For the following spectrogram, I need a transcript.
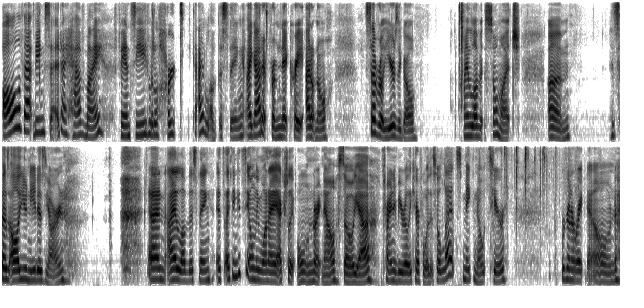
all of that being said, I have my fancy little heart. I love this thing. I got it from Knit Crate, I don't know, several years ago. I love it so much. Um, it says all you need is yarn. And I love this thing. It's I think it's the only one I actually own right now. So yeah, trying to be really careful with it. So let's make notes here. We're to write down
